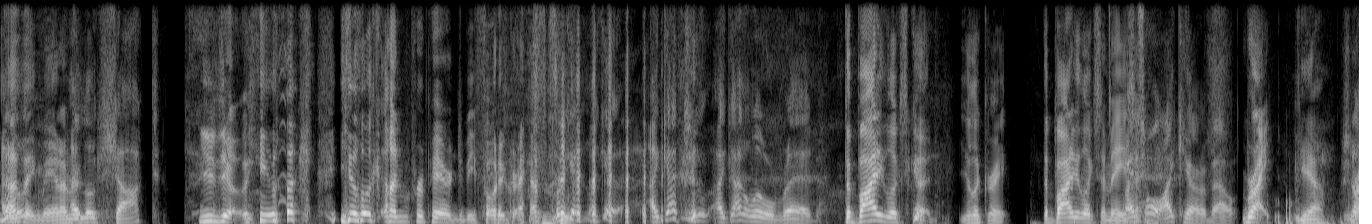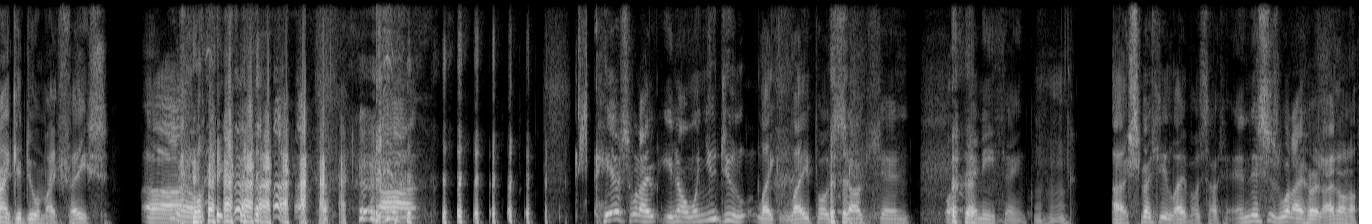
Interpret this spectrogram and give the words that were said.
Nothing, man. I'm I look shocked. You do. You look you look unprepared to be photographed. Look at, look at, I got to, I got a little red. the body looks good. You look great. The body looks amazing. That's all I care about. Right. Yeah. It's not I could do in my face. Uh, uh, here's what I, you know, when you do like liposuction or anything, Mm-hmm. uh, especially liposuction, and this is what I heard. I don't know.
